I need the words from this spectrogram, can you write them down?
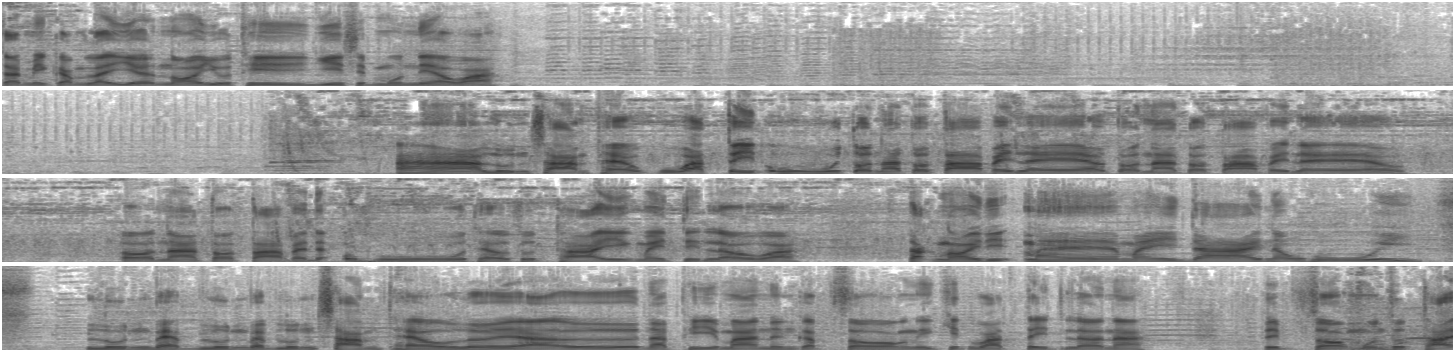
จะมีกำไรเยอะน้อยอยู่ที่ 20 หมุนเนี่ยวะอ่าลุ้นสามแถวกูว่าติดโอ้โหต่อหน้าต่อตาไปแล้ว ต่อหน้าต่อตาไปแล้ว ต่อหน้าต่อตาไปแล้โอ้โหแถวสุดท้ายอีกไม่ติดแล้ววะสักหน่อยดิแหมไม่ได้นะโอ้โหยลุ้นแบบลุ้นแบบลุ้นสามแถวเลยอะเออนะผีมาหนึ่งกับสองนี่คิดว่าติดแล้วนะสิบสองหมุนสุดท้าย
